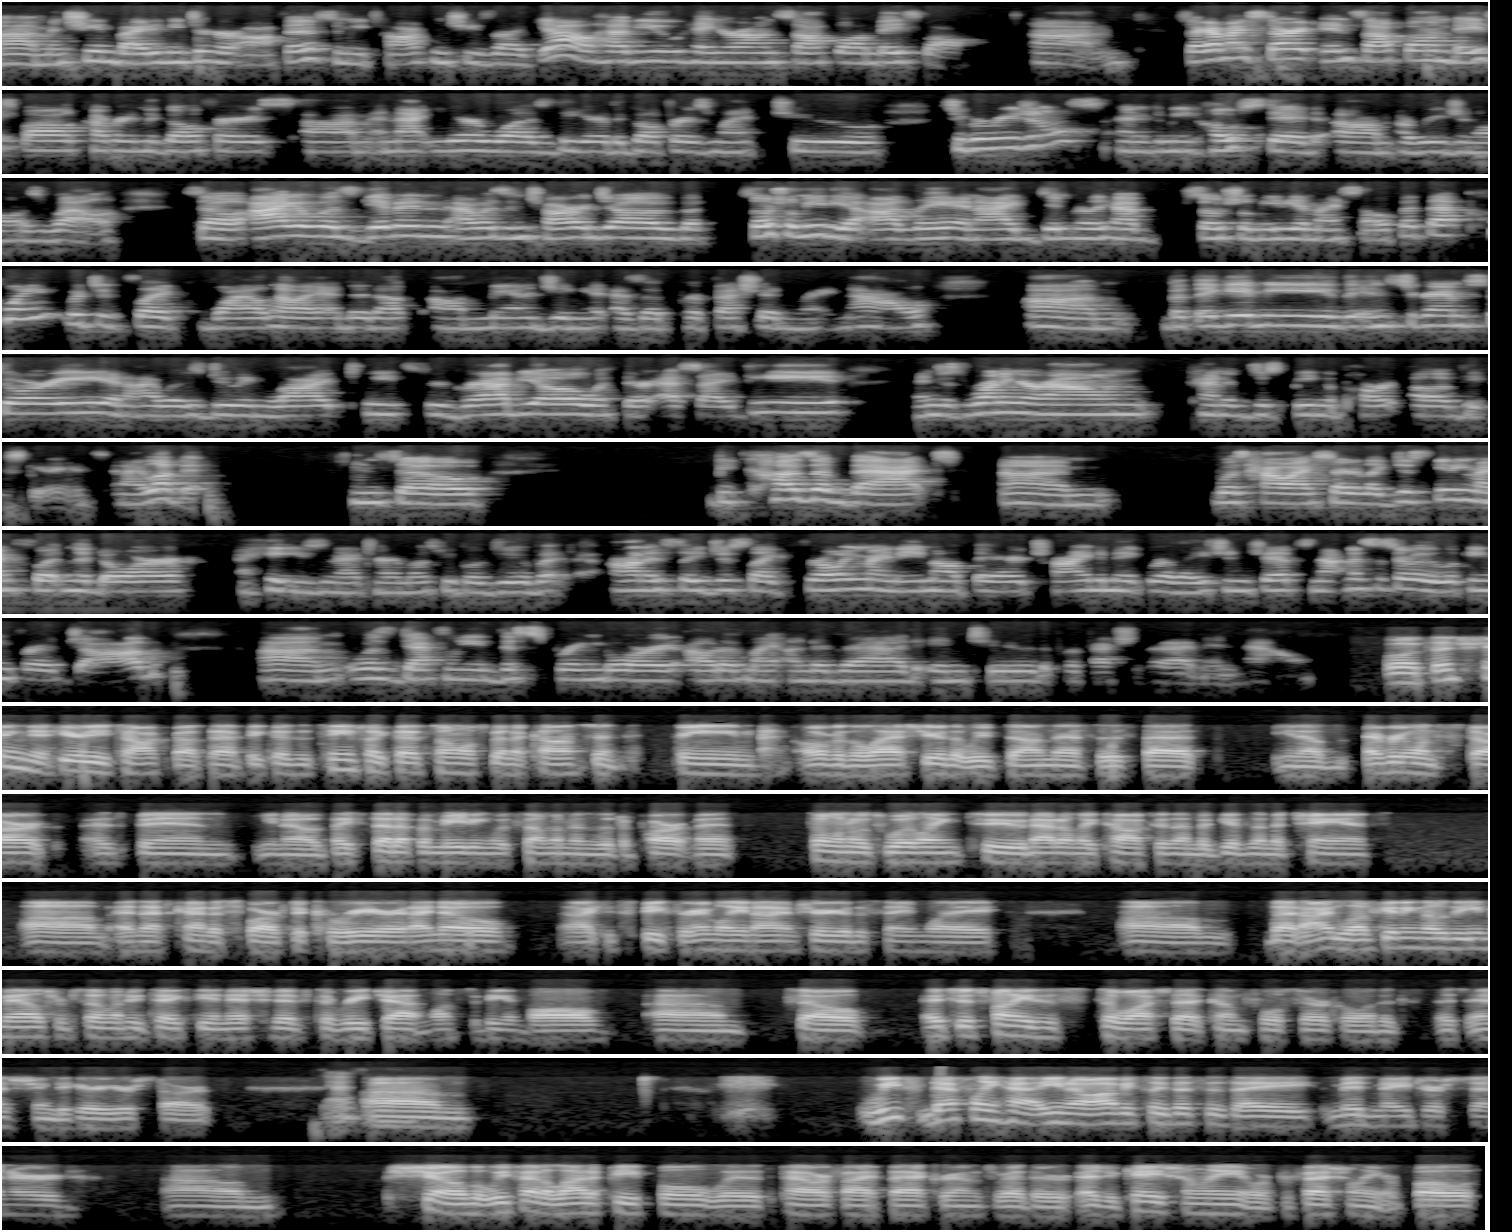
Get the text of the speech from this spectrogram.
Um, and she invited me to her office and we talked and she's like, yeah, I'll have you hang around softball and baseball. Um, so I got my start in softball and baseball covering the Gophers. Um, and that year was the year the Gophers went to super regionals and we hosted um, a regional as well. So I was given, I was in charge of social media oddly, and I didn't really have social media myself at that point, which it's like wild how I ended up um, managing it as a profession right now. Um, but they gave me the Instagram story and I was doing live tweets through Grabyo with their SID and just running around, kind of just being a part of the experience. And I loved it. And so, because of that, um, was how I started like just getting my foot in the door. I hate using that term, most people do, but honestly, just like throwing my name out there, trying to make relationships, not necessarily looking for a job, um, was definitely the springboard out of my undergrad into the profession that I'm in now. Well, it's interesting to hear you talk about that because it seems like that's almost been a constant theme over the last year that we've done this is that, you know, everyone's start has been, you know, they set up a meeting with someone in the department. Someone was willing to not only talk to them, but give them a chance. Um, and that's kind of sparked a career. And I know I could speak for Emily and I, I'm sure you're the same way. Um, but I love getting those emails from someone who takes the initiative to reach out and wants to be involved. Um, so it's just funny to, to watch that come full circle, and it's it's interesting to hear your start. Definitely. We've definitely had, you know, obviously this is a mid-major centered um, show, but we've had a lot of people with Power Five backgrounds, whether educationally or professionally or both.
